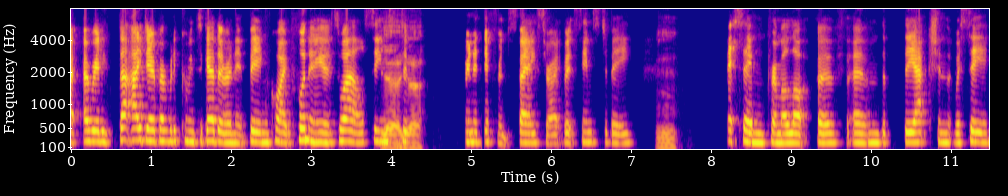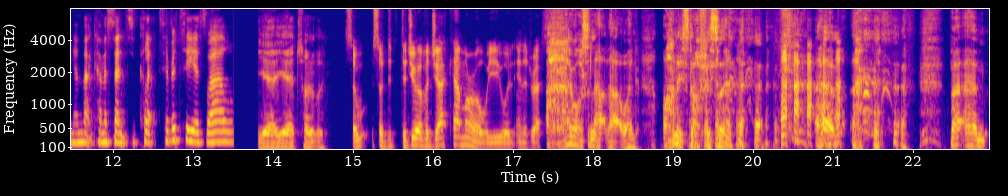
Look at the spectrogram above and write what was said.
I, I really that idea of everybody coming together and it being quite funny as well seems Yeah, to yeah. be in a different space, right? But it seems to be Mm. missing from a lot of um, the the action that we're seeing and that kind of sense of collectivity as well. Yeah, yeah, totally. So, so did, did you have a jackhammer, or were you in a dress? I wasn't at that one, honest officer. um, but um,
